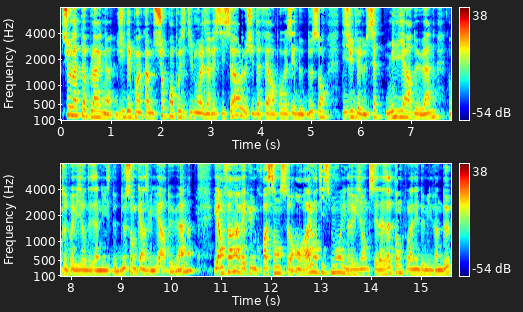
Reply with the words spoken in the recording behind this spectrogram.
Sur la top line, JD.com surprend positivement les investisseurs. Le chiffre d'affaires a progressé de 218,7 milliards de yuan contre une prévision des analystes de 215 milliards de yuan. Et enfin, avec une croissance en ralentissement et une révision de ses attentes pour l'année 2022,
